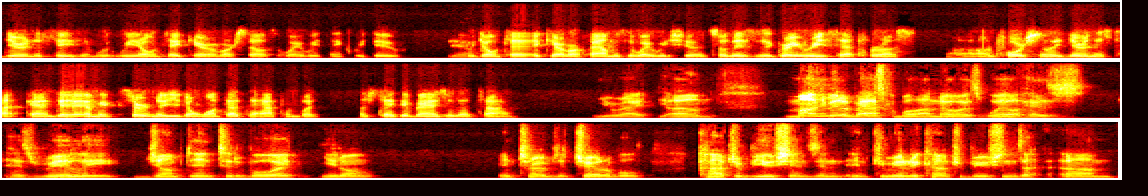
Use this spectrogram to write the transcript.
during the season we, we don't take care of ourselves the way we think we do. Yeah. We don't take care of our families the way we should. So this is a great reset for us. Uh, unfortunately, during this pandemic, certainly you don't want that to happen, but let's take advantage of that time. You're right. Um, Monumental Basketball, I know as well, has has really jumped into the void. You know, in terms of charitable contributions and, and community contributions. Um,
